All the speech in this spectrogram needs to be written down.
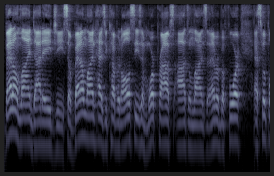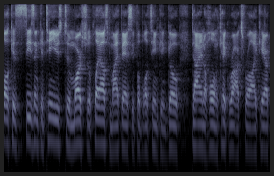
BetOnline.ag. So BetOnline has you covered all season, more props, odds, and lines than ever before. As football season continues to march to the playoffs, my fantasy football team can go die in a hole and kick rocks for all I care.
